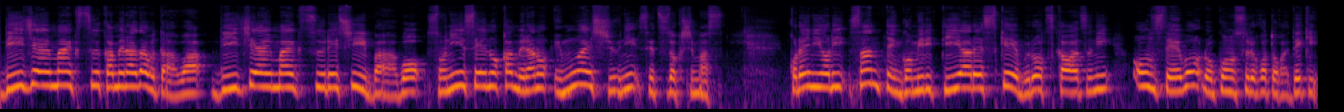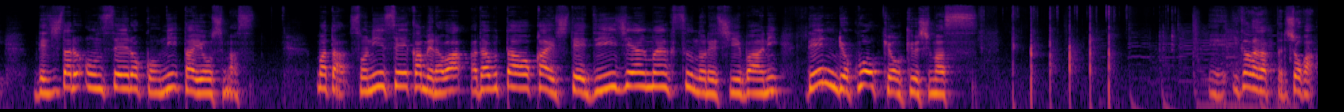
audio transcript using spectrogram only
DJI Mic 2カメラアダプターは DJI Mic 2レシーバーをソニー製のカメラの MI 集に接続します。これにより 3.5mmTRS ケーブルを使わずに音声を録音することができ、デジタル音声録音に対応します。また、ソニー製カメラはアダプターを介して DJI Mic 2のレシーバーに電力を供給します。えー、いかがだったでしょうか？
